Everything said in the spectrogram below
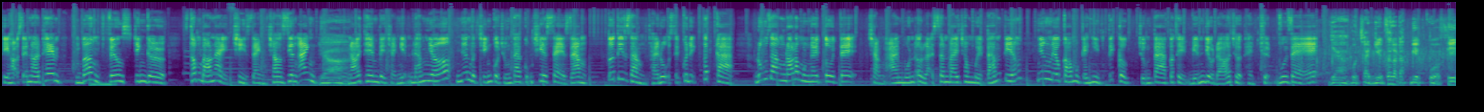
thì họ sẽ nói thêm Vâng, Phil Stinger, thông báo này chỉ dành cho riêng anh. Yeah. Nói thêm về trải nghiệm đáng nhớ, nhân vật chính của chúng ta cũng chia sẻ rằng tôi tin rằng thái độ sẽ quyết định tất cả. Đúng rằng đó là một ngày tồi tệ, chẳng ai muốn ở lại sân bay trong 18 tiếng, nhưng nếu có một cái nhìn tích cực, chúng ta có thể biến điều đó trở thành chuyện vui vẻ. Yeah, một trải nghiệm rất là đặc biệt của Finn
